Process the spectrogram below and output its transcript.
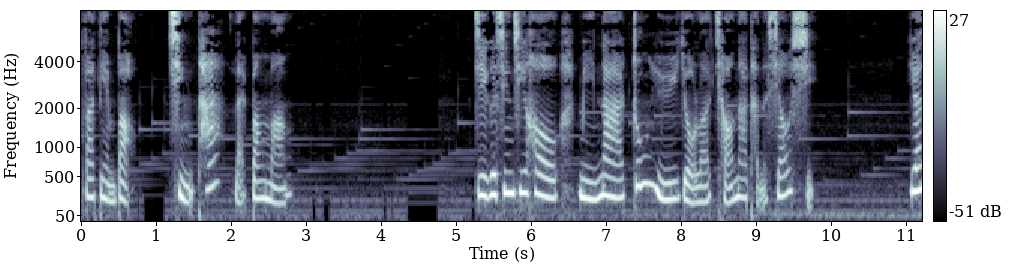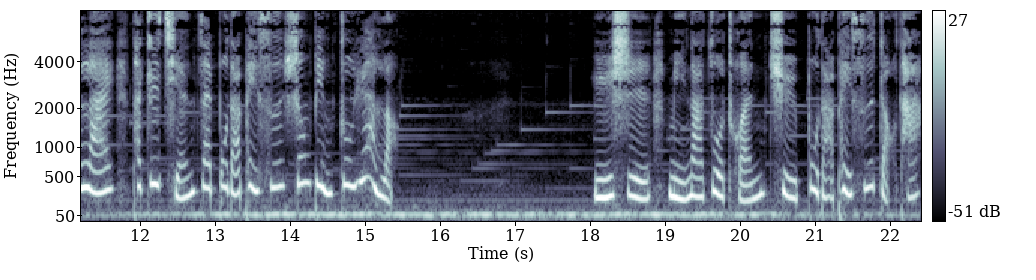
发电报，请他来帮忙。几个星期后，米娜终于有了乔纳坦的消息。原来他之前在布达佩斯生病住院了，于是米娜坐船去布达佩斯找他。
